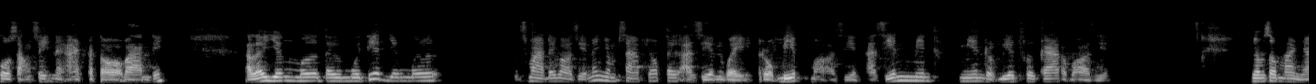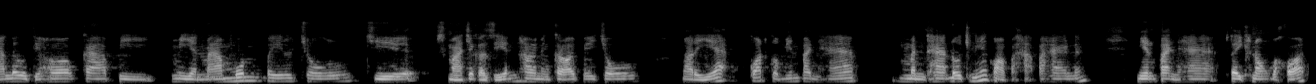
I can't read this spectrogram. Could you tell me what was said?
គោសង្ស៊ីសនៅអាចបន្តបានទេឥឡូវយើងមើលទៅមួយទៀតយើងមើលស្មារតីរបស់អាស៊ានហ្នឹងខ្ញុំផ្សារភ្ជាប់ទៅអាស៊ានវិញរបៀបរបស់អាស៊ានអាស៊ានមានមានរបៀបធ្វើការរបស់អាស៊ានខ្ញុំសូមអនុញ្ញាតលើឧទាហរណ៍ការពីមីយ៉ាន់ម៉ាមុនពេលចូលជាសមាជិកអាស៊ានហើយនឹងក្រោយពេលចូលមករយៈគាត់ក៏មានបញ្ហា មិនថាដូចគ្នាក៏ប្រហាក់ប្រហែលហ្នឹងមានបញ្ហាផ្ទៃក្នុងរបស់គាត់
